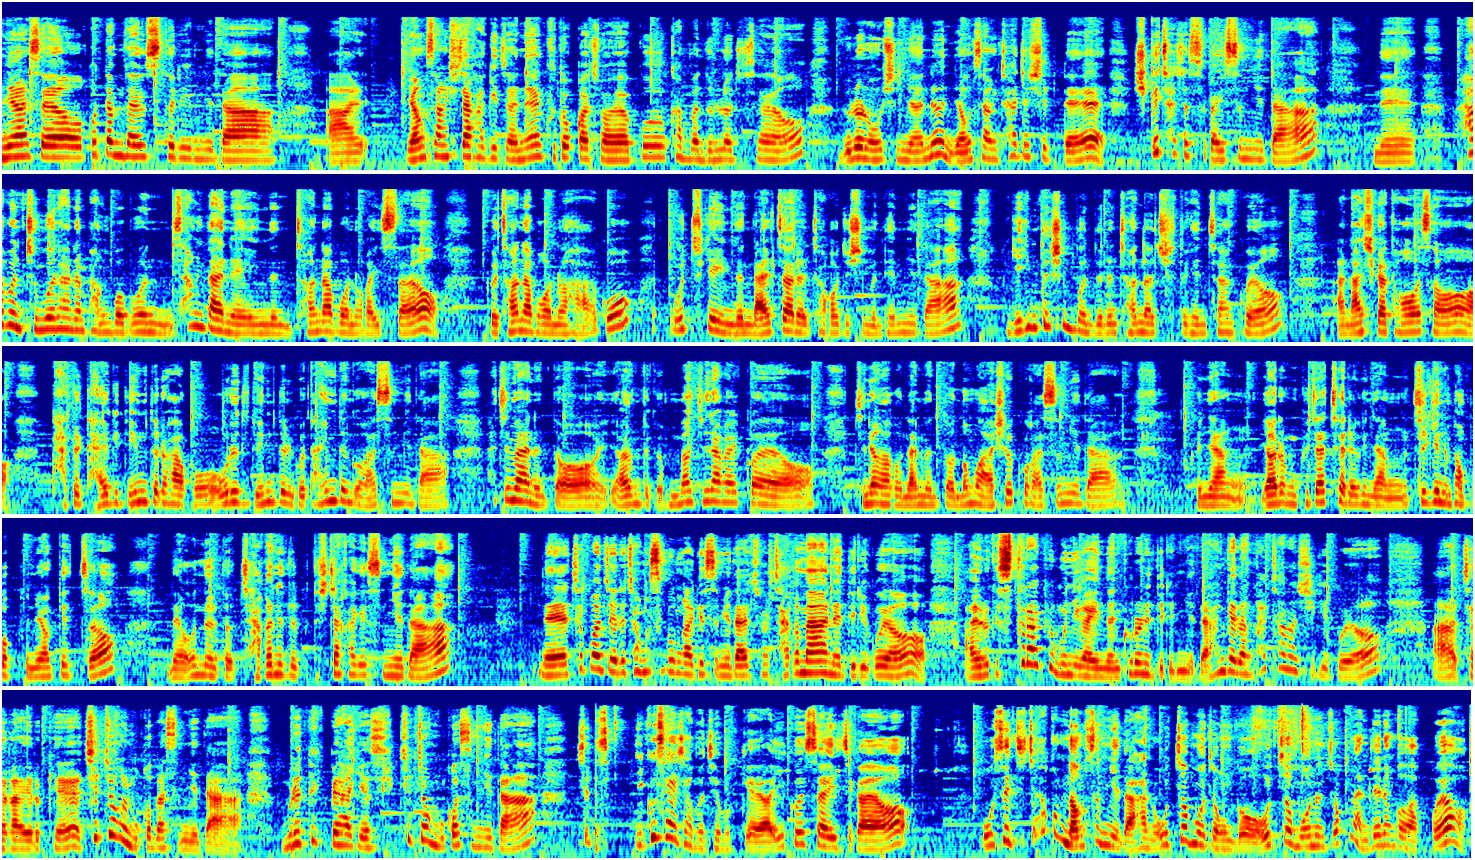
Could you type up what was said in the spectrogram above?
안녕하세요. 꽃담 다육 스토리입니다. 아, 영상 시작하기 전에 구독과 좋아요 꾹 한번 눌러주세요. 눌러놓으시면은 영상 찾으실 때 쉽게 찾을 수가 있습니다. 네, 화분 주문하는 방법은 상단에 있는 전화번호가 있어요. 그 전화번호하고 우측에 있는 날짜를 적어주시면 됩니다. 그게 힘드신 분들은 전화 주셔도 괜찮고요. 아, 날씨가 더워서 다들 달기도 힘들어하고 우리들도 힘들고 다 힘든 것 같습니다. 하지만은 또 여러분들 금방 지나갈 거예요. 지나가고 나면 또 너무 아쉬울 것 같습니다. 그냥 여름 그 자체를 그냥 즐기는 방법뿐이었겠죠. 네, 오늘도 작은 애들부터 시작하겠습니다. 네, 첫 번째로 정수분 가겠습니다. 저 자그마한 애들이고요. 아, 이렇게 스트라이프 무늬가 있는 그런 애들입니다. 한 개당 8,000원씩이고요. 아, 제가 이렇게 7종을 묶어봤습니다. 무료 택배하기 위해서 7종 묶었습니다. 입구 사이즈 한번 재볼게요. 입구 사이즈가요. 5cm 조금 넘습니다. 한 5.5 정도. 5.5는 조금 안 되는 것 같고요.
